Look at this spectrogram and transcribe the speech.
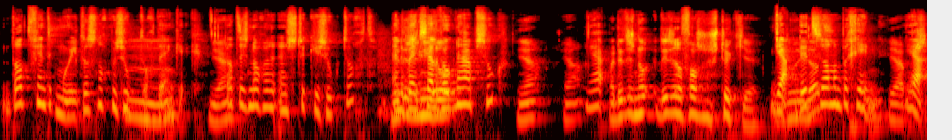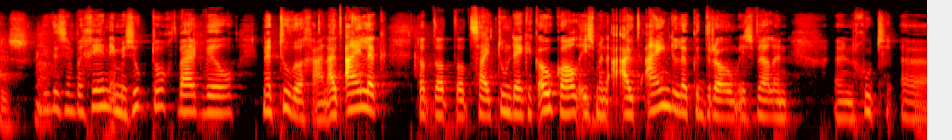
dat vind ik moeilijk. Dat is nog mijn zoektocht, Mm, denk ik. ja. Dat is nog een, een stukje zoektocht. En daar ben ik zelf ook naar op zoek. Ja, ja. Ja, Maar dit is, nog, dit is alvast een stukje. ja dit dat? is al een begin. Ja, precies. Ja. Dit is een begin in mijn zoektocht waar ik wil naartoe wil gaan. Uiteindelijk, dat, dat, dat zei ik toen denk ik ook al, is mijn uiteindelijke droom is wel een, een goed eh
